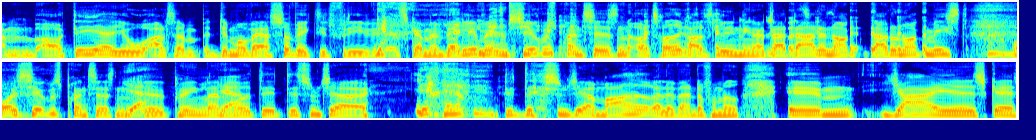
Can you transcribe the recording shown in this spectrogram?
Um, og det er jo, altså, det må være så vigtigt, fordi ja. skal man vælge mellem cirkusprinsessen og tredjegradsligninger, der, der, er det nok, der er du nok mest over i cirkusprinsessen Ja. øh, på en eller anden Ja. måde. Det, det synes jeg... Ja. det, det synes jeg er meget relevant at få med. Øhm, jeg øh, skal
